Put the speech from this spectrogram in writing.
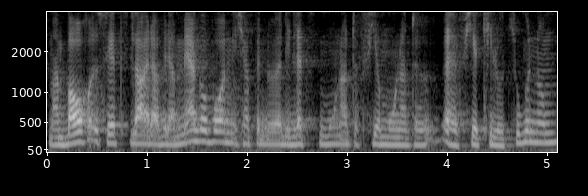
mein Bauch ist jetzt leider wieder mehr geworden. Ich habe über die letzten Monate vier, Monate, äh, vier Kilo zugenommen.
